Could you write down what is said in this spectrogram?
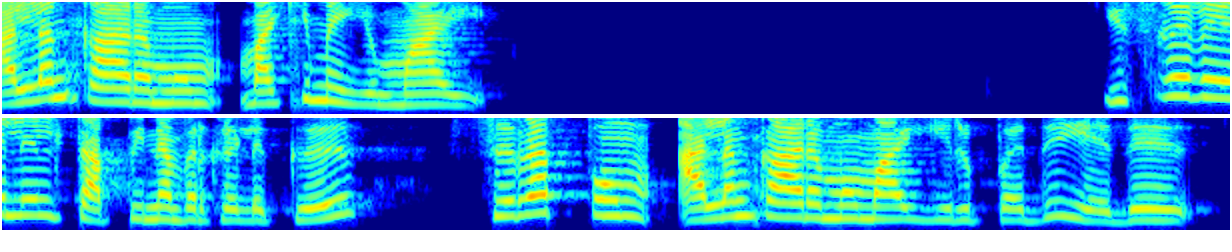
அலங்காரமும் மகிமையுமாய். இஸ்ரவேலில் தப்பினவர்களுக்கு சிறப்பும் அலங்காரமுமாய் இருப்பது எது?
